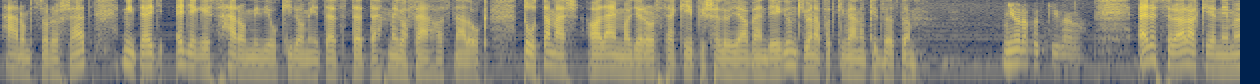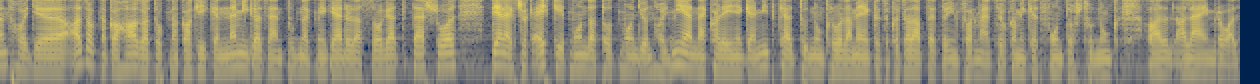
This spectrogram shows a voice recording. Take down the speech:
háromszorosát, mint egy 1,3 millió kilométert tettek meg a felhasználók. Tóth Tamás, a Lime Magyarország képviselője a vendégünk. Jó napot kívánok, üdvözlöm! Jó napot kívánok! Először arra kérném önt, hogy azoknak a hallgatóknak, akik nem igazán tudnak még erről a szolgáltatásról, tényleg csak egy-két mondatot mondjon, hogy mi ennek a lényege, mit kell tudnunk róla, melyek azok az alapvető információk, amiket fontos tudnunk a, a Lime-ról.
